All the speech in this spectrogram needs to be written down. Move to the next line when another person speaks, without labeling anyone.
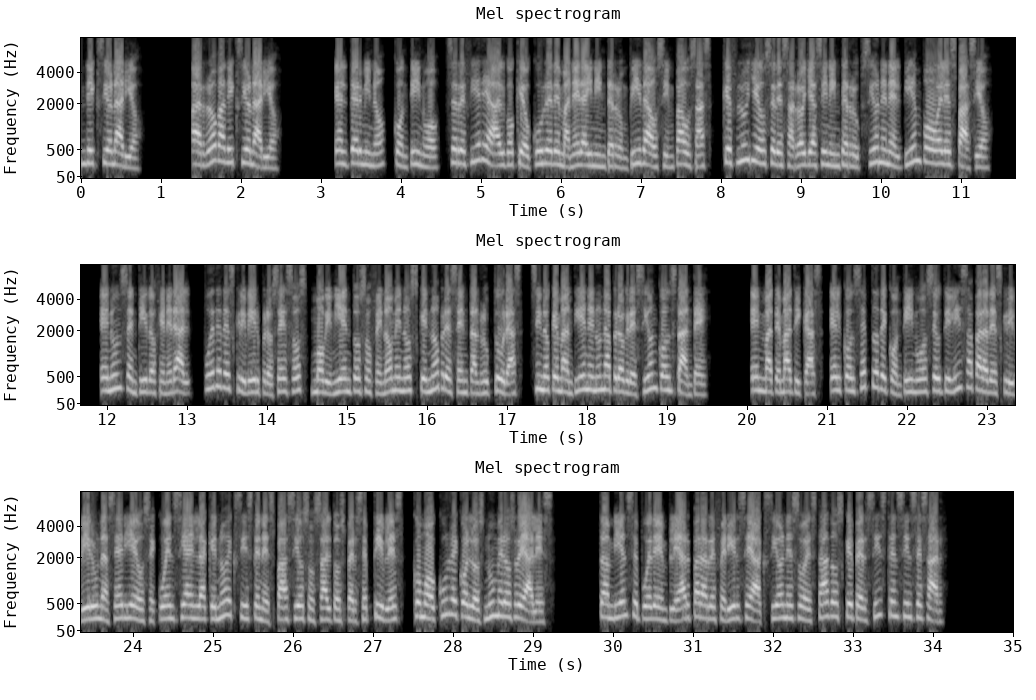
Diccionario. Arroba diccionario. El término, continuo, se refiere a algo que ocurre de manera ininterrumpida o sin pausas, que fluye o se desarrolla sin interrupción en el tiempo o el espacio. En un sentido general, puede describir procesos, movimientos o fenómenos que no presentan rupturas, sino que mantienen una progresión constante. En matemáticas, el concepto de continuo se utiliza para describir una serie o secuencia en la que no existen espacios o saltos perceptibles, como ocurre con los números reales. También se puede emplear para referirse a acciones o estados que persisten sin cesar.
